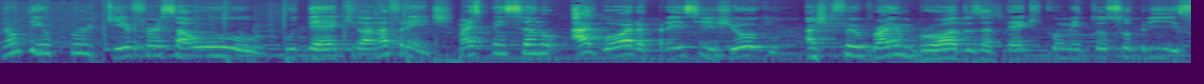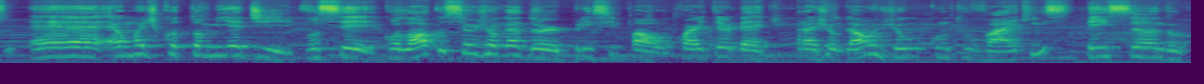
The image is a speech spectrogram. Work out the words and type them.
não tem o porquê forçar o, o deck lá na frente. Mas pensando agora para esse jogo, acho que foi o Brian Brothers até que comentou sobre isso. É, é uma dicotomia de você coloca o seu jogador principal, quarterback, para jogar um jogo contra o Vikings, pensando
